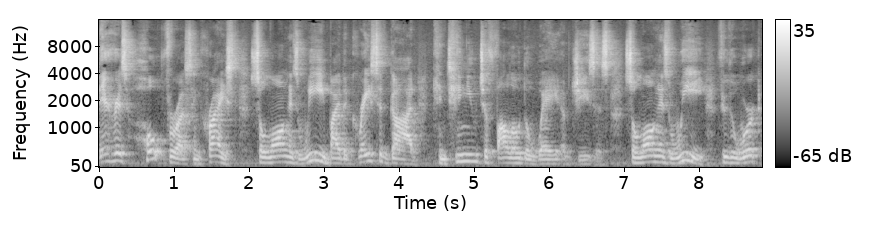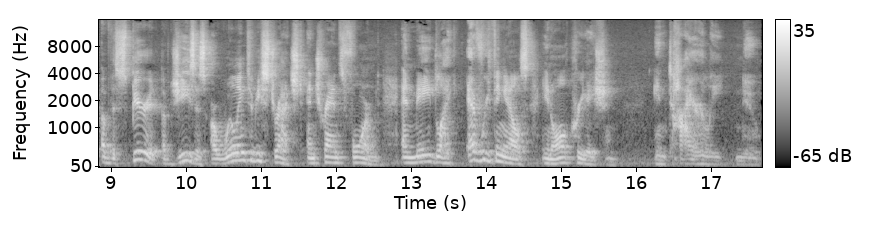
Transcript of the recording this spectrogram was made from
There is hope for us in Christ so long as we, by the grace of God, continue to follow the way of Jesus. So long as we, through the work of the Spirit of Jesus, are willing to be stretched and transformed and made like everything else in all creation, entirely new.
